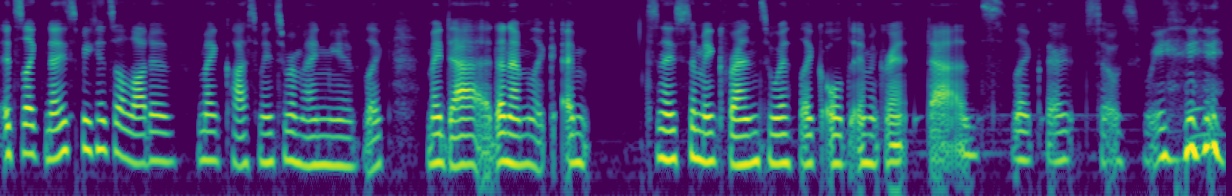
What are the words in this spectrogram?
It's like nice because a lot of my classmates remind me of like my dad and I'm like I'm it's nice to make friends with like old immigrant dads. Like they're so sweet.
